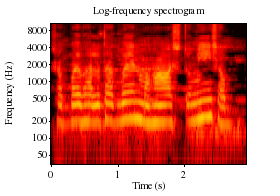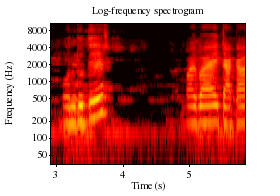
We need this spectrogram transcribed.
সবাই ভালো থাকবেন। মহা অষ্টমী সব বন্ধুদের। Bye bye, tata.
